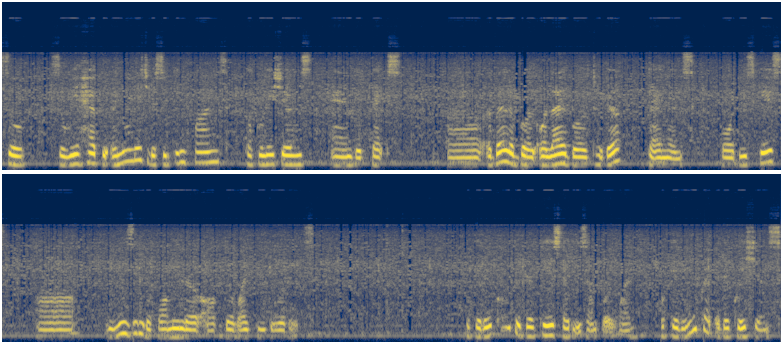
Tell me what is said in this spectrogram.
So so we have to acknowledge the sinking funds, calculations, and the tax uh, available or liable to the tenants. For this case, uh, using the formula of the YP2 rates. Okay, we go to the case study example 1. Okay, we look at the questions.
